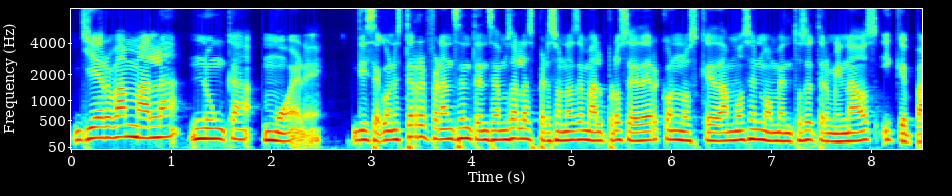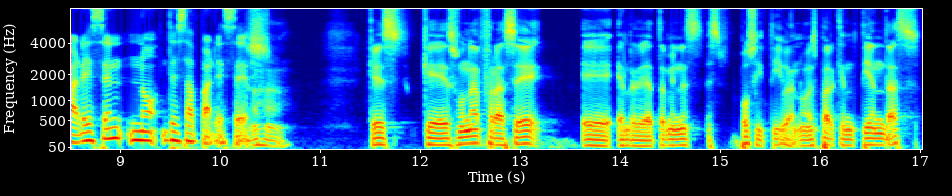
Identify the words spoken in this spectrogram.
hierba mala nunca muere. Dice, con este refrán sentenciamos a las personas de mal proceder con los que damos en momentos determinados y que parecen no desaparecer. Ajá. Que es, que es una frase, eh, en realidad también es, es, positiva, ¿no? Es para que entiendas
